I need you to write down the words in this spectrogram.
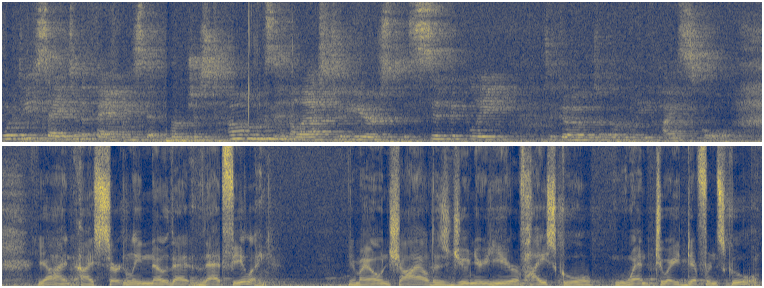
What do you say to the families that purchased homes in the last two years specifically to go to Oakleaf High School? Yeah, I, I certainly know that, that feeling. You know, my own child, his junior year of high school, went to a different school.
